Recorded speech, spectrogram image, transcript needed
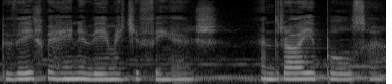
Beweeg weer heen en weer met je vingers en draai je polsen.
